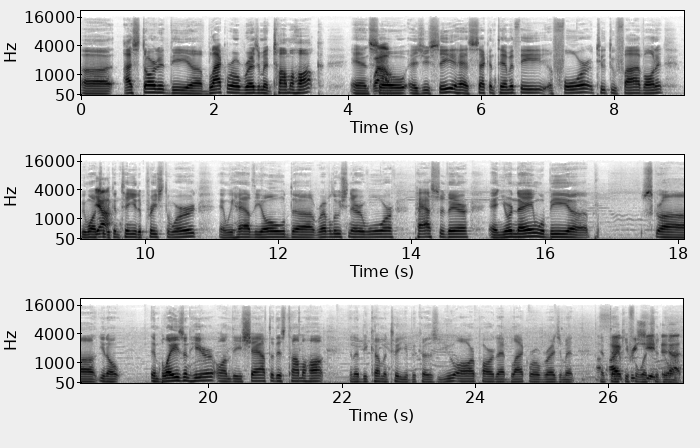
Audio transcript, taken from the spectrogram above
Uh, I started the uh, Black Robe Regiment Tomahawk. And so, wow. as you see, it has Second Timothy 4, 2 through 5 on it. We want yeah. you to continue to preach the word. And we have the old uh, Revolutionary War pastor there. And your name will be, uh, uh, you know, emblazoned here on the shaft of this tomahawk. And it'll be coming to you because you are part of that Black Robe Regiment. And thank you for what you're doing. That.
